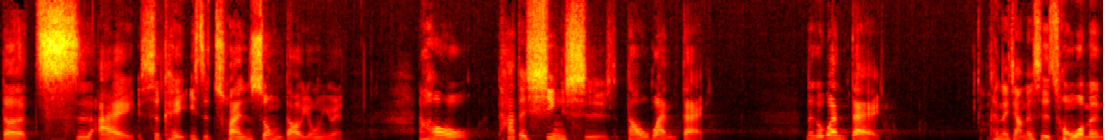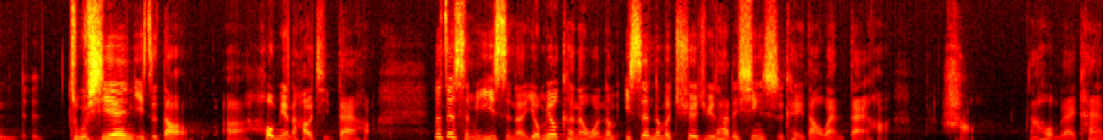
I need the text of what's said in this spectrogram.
的慈爱是可以一直传送到永远，然后他的信实到万代。那个万代可能讲的是从我们祖先一直到啊后面的好几代哈。那这什么意思呢？有没有可能我那么一生那么确据他的信实可以到万代哈？好，然后我们来看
